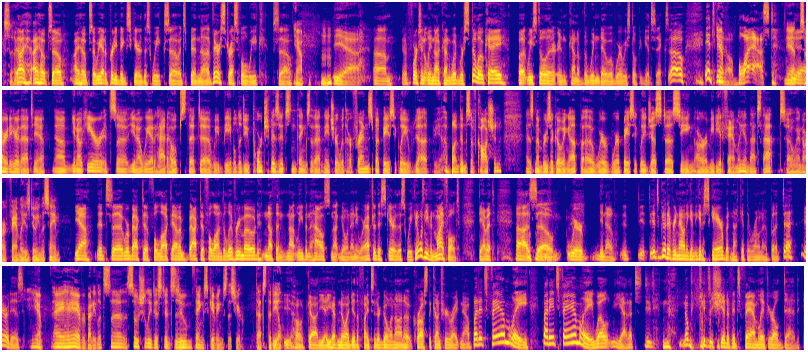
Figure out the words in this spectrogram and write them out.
So I, I hope so. I hope so. We had a pretty big scare this week, so it's been a very stressful week. So yeah, hmm yeah. Um, fortunately, knock on wood, we're still okay, but we still are in kind of the window of where we still could get sick. So it's Yeah. been a blast. yeah, Sorry to hear that. Yeah, um, you know, here it's uh, you know we had had hopes that uh, we'd be able to do porch visits and things of that nature with our friends, but basically uh, abundance of caution as numbers are going up. Uh, we're we're basically just uh, seeing our immediate family, and that's that. So, and our family is doing the same. Yeah, it's uh, we're back to full lockdown. I'm back to full on delivery mode. Nothing, not leaving the house, not going anywhere. After this scare this week, and it wasn't even my fault. Damn it! Uh, so we're you know it, it, it's good every now and again to get a scare, but not get the Rona. But uh, there it is. Yeah. Hey, hey everybody, let's uh, socially distance Zoom Thanksgivings this year. That's the deal. Oh God, yeah, you have no idea the fights that are going on across the country right now. But it's family. But it's family. Well, yeah, that's nobody gives a shit if it's family if you're all dead.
